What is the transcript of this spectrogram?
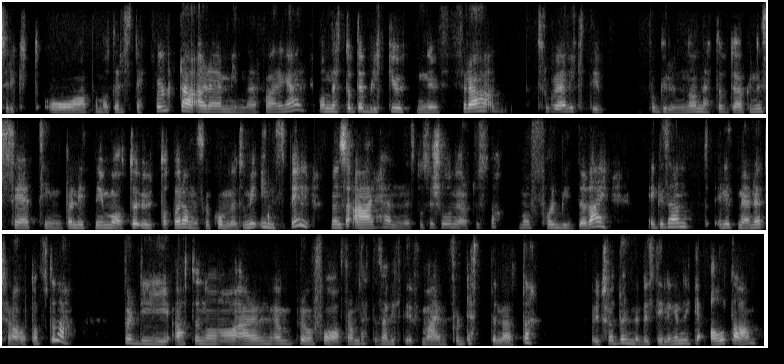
trygt og på en måte respektfullt, da, er det min erfaring her. Og nettopp det blikket utenfra tror jeg er viktig pga. nettopp det å kunne se ting på en litt ny måte uten at Marianne skal komme med så mye innspill. Men så er hennes posisjon gjør at du snakker med å formidle deg. ikke sant? Litt mer nøytralt ofte, da. Fordi at nå er det, jeg prøver å få fram dette som er viktig for meg for dette møtet ut fra denne bestillingen, ikke alt annet.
